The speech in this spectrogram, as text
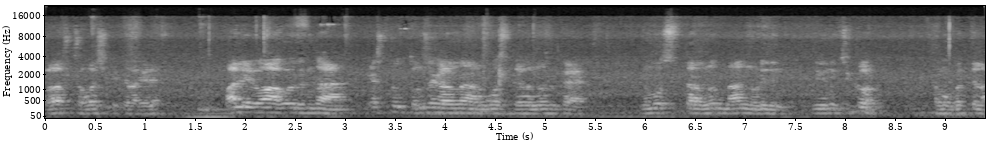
ಬಹಳಷ್ಟು ಅವಶ್ಯಕತೆಯಾಗಿದೆ ಬಾಲ್ಯ ವಿವಾಹ ಆಗೋದ್ರಿಂದ ಎಷ್ಟು ತೊಂದರೆಗಳನ್ನು ಅನುಭವಿಸ್ತೇವೆ ಅನ್ನೋದಕ್ಕೆ ಅನುಭವಿಸ್ತಾರೆ ಅನ್ನೋದು ನಾನು ನೋಡಿದ್ದೀನಿ. ನೀವು ಚಿಕ್ಕವರು ನಮಗೆ ಗೊತ್ತಿಲ್ಲ.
